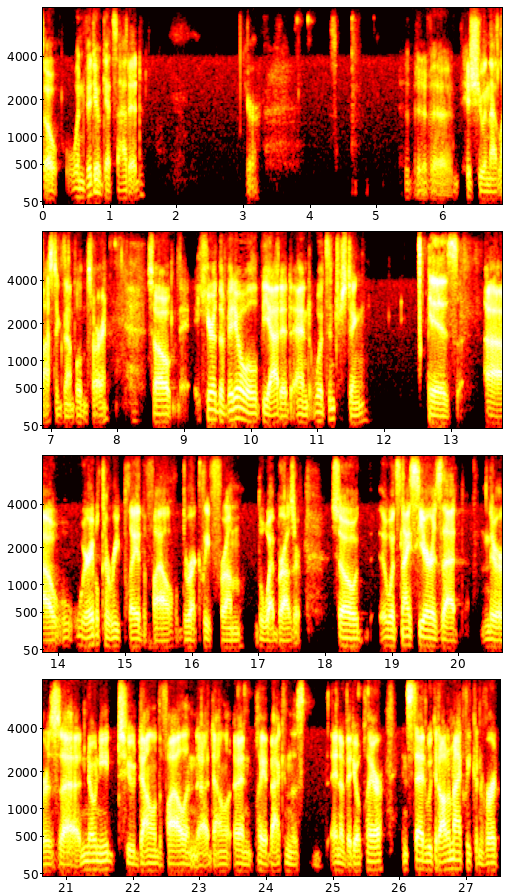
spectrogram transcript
So when video gets added, here, a bit of an issue in that last example, I'm sorry. So here the video will be added and what's interesting is uh, we're able to replay the file directly from the web browser. So what's nice here is that there's uh, no need to download the file and uh, download and play it back in this in a video player. Instead, we could automatically convert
